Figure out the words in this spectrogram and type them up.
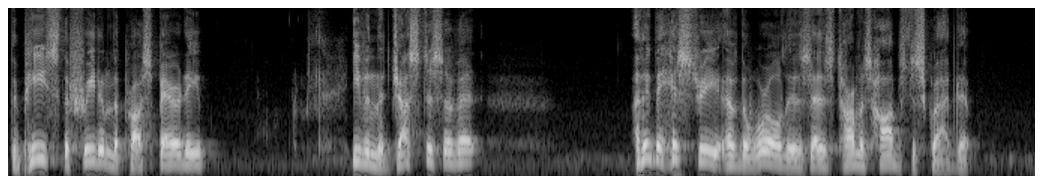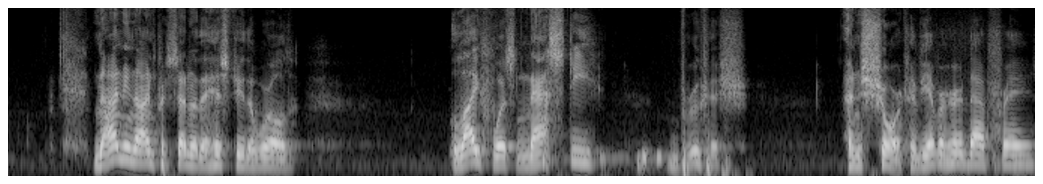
The peace, the freedom, the prosperity, even the justice of it. I think the history of the world is as Thomas Hobbes described it 99% of the history of the world, life was nasty, brutish, and short. Have you ever heard that phrase?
